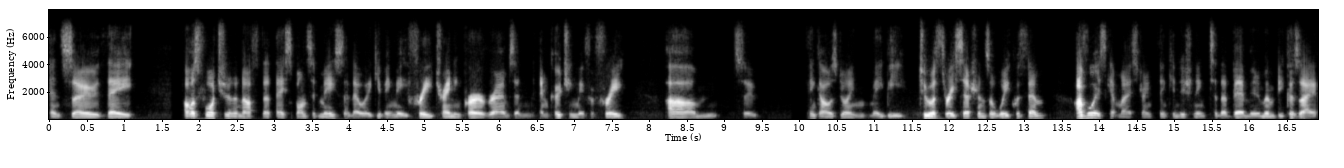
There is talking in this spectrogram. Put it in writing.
and so they. I was fortunate enough that they sponsored me, so they were giving me free training programs and, and coaching me for free. Um, so I think I was doing maybe two or three sessions a week with them. I've always kept my strength and conditioning to the bare minimum because I,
